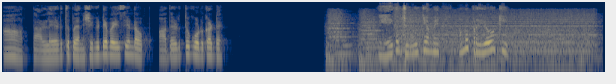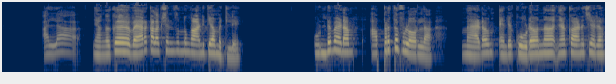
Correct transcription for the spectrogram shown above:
ആ തള്ളയെടുത്ത് പെൻഷൻ കിട്ടിയ പൈസ ഉണ്ടാവും അതെടുത്ത് കൊടുക്കട്ടെ. വേഗം ചോദിക്കാമേ അമ്മ. അല്ല ഞങ്ങൾക്ക് വേറെ കളക്ഷൻസ് ഒന്നും കാണിക്കാൻ പറ്റില്ലേ? ഉണ്ട് മാഡം അപ്പുറത്തെ ഫ്ലോറിലാ മാഡം എന്റെ കൂടെ വന്നാ ഞാൻ കാണിച്ചു തരാം.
